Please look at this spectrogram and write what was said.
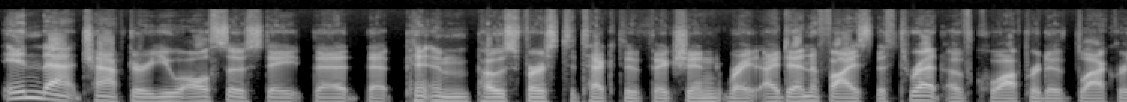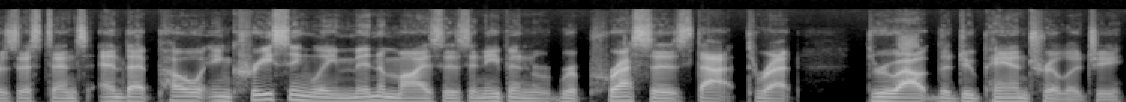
in that chapter, you also state that that Pym Poe's first detective fiction right identifies the threat of cooperative Black resistance, and that Poe increasingly minimizes and even represses that threat throughout the Dupin trilogy.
